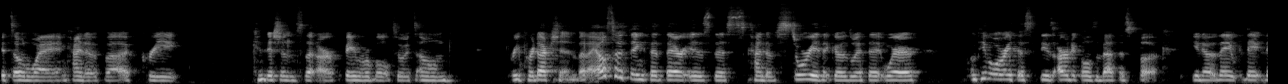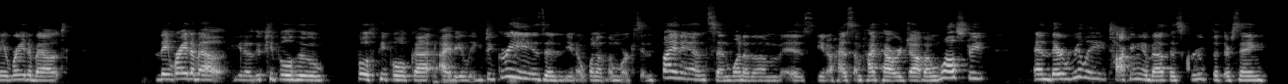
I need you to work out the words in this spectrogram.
its own way and kind of uh, create conditions that are favorable to its own reproduction. But I also think that there is this kind of story that goes with it where when people write this these articles about this book, you know, they they, they write about they write about, you know, the people who both people got Ivy League degrees and, you know, one of them works in finance and one of them is, you know, has some high powered job on Wall Street. And they're really talking about this group that they're saying,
